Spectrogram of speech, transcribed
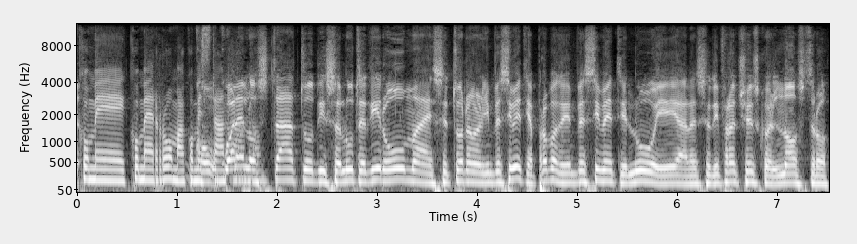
Come, come è Roma, come sta qual è lo stato di salute di Roma e se tornano gli investimenti? A proposito di investimenti, lui, Alessio Di Francesco, è il nostro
